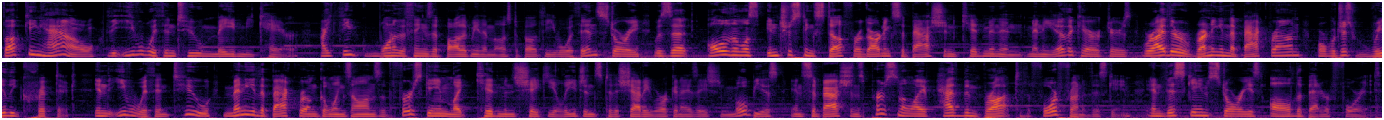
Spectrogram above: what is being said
fucking how, The Evil Within 2 made me care. I think one of the things that bothered me the most about the Evil Within story was that all of the most interesting stuff regarding Sebastian Kidman and many other characters were either running in the background or were just really cryptic. In the Evil Within 2, many of the background goings ons of the first game, like Kidman's shaky allegiance to the shadowy organization Mobius and Sebastian's personal life, have been brought to the forefront of this game, and this game's story is all the better for it.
